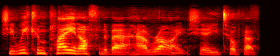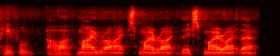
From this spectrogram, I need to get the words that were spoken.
See, we complain often about how rights, you know, you talk about people, oh, I have my rights, my right this, my right that.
